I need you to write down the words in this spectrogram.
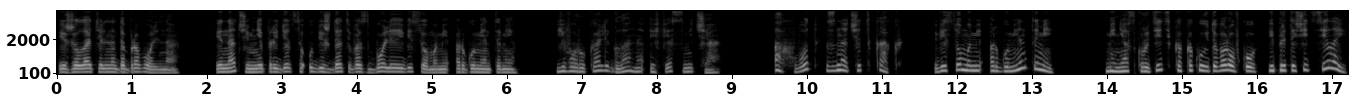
И желательно добровольно. Иначе мне придется убеждать вас более весомыми аргументами». Его рука легла на эфес меча. «Ах, вот, значит, как? Весомыми аргументами? Меня скрутить, как какую-то воровку, и притащить силой?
